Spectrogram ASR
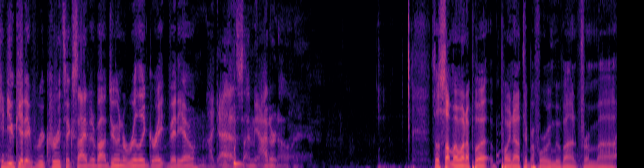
can you get recruits excited about doing a really great video? I guess. I mean, I don't know. So something I want to put point out there before we move on from. Uh,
